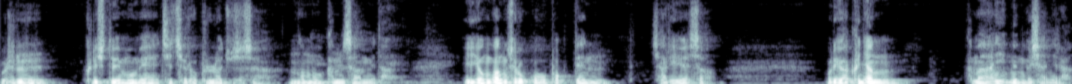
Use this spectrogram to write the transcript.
우리를 그리스도의 몸의 지체로 불러주셔서 너무 감사합니다. 이 영광스럽고 복된 자리에서 우리가 그냥 가만히 있는 것이 아니라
